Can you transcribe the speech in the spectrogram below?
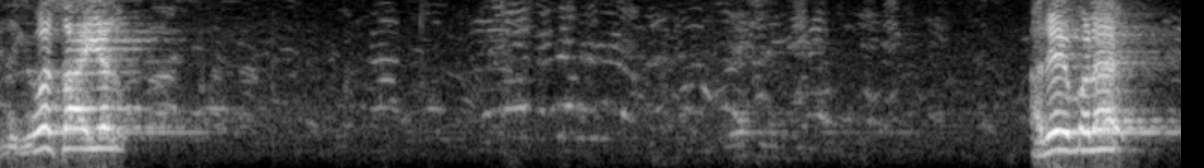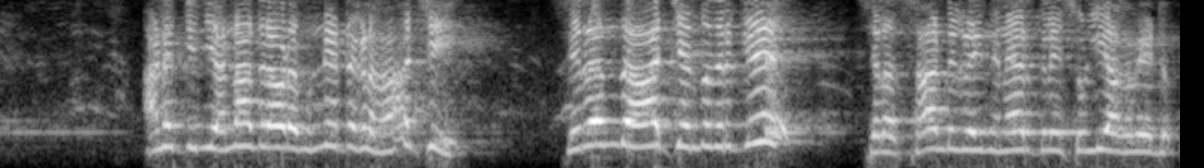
விவசாயிகள். அதே போல அனைத்து இந்திய அண்ணா திராவிட முன்னேற்ற கழக ஆட்சி சிறந்த ஆட்சி என்பதற்கு சில சான்றுகளை இந்த நேரத்திலே சொல்லியாக வேண்டும்.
